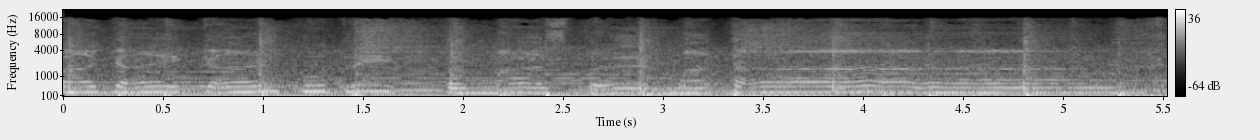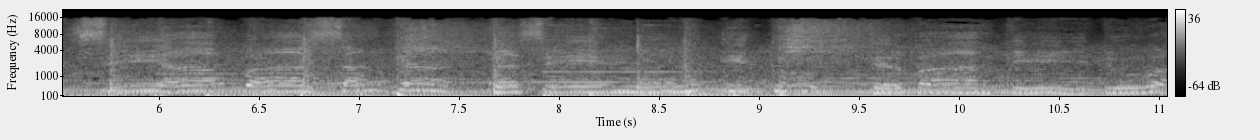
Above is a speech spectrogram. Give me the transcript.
bagaikan putri emas permata. Siapa sangka kasihmu itu terbagi dua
